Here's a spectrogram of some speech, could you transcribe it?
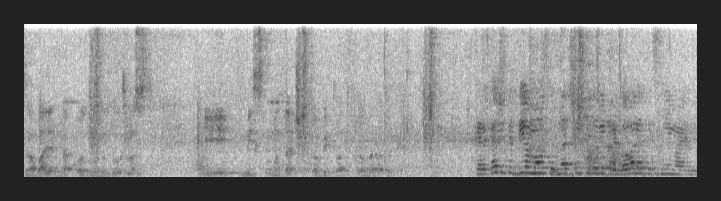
za obavljati takvu odgovornu dužnost i mislimo da će to biti od dobar odabir. Kada kažete dio mosta, znači da vi pregovarate s njima ili?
